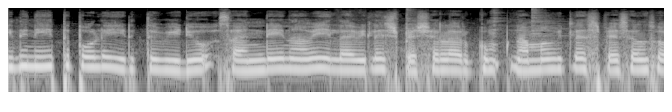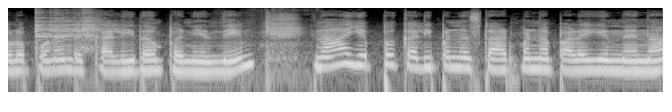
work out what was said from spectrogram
இது நேற்று போல் எடுத்த வீடியோ. சண்டேனாவே எல்லா வீட்டில் ஸ்பெஷலாக இருக்கும். நம்ம வீட்டில் ஸ்பெஷல் சொல்ல போனால் இந்த களி தான் பண்ணியிருந்தேன். நான் எப்போ களி பண்ண ஸ்டார்ட் பண்ண பழகியிருந்தேன்னா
